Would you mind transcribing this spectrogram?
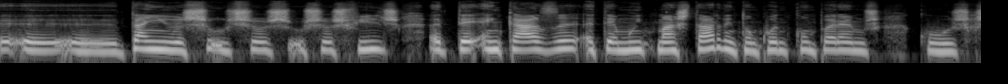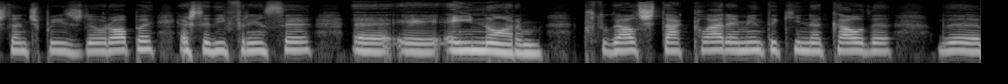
uh, têm os, os, seus, os seus filhos até, em casa até muito mais tarde, então quando comparamos com os restantes países da Europa, esta diferença é, é, enorme. Portugal está claramente aqui na cauda da,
